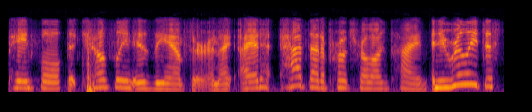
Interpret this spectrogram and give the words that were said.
painful that counseling is the answer. And I, I had had that approach for a long time. And you really just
